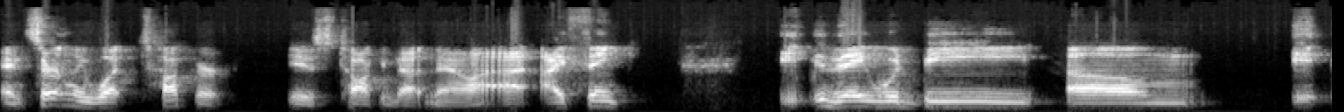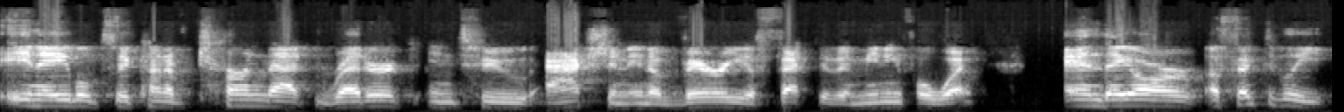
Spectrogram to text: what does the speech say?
and certainly what Tucker is talking about now. I, I think they would be um, enabled to kind of turn that rhetoric into action in a very effective and meaningful way and they are effectively,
